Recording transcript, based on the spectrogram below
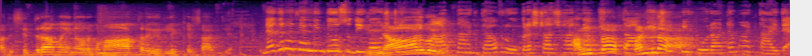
ಅದು ಸಿದ್ದರಾಮಯ್ಯನವ್ರಿಗೆ ಮಾತ್ರ ಇರಲಿಕ್ಕೆ ಸಾಧ್ಯ. ನಗರದಲ್ಲಿಂದು ಸುದ್ದಿಗೋಷ್ಠಿಯಲ್ಲಿ. ಮಾತನಾಡಿದ ಅವರು ಬಿಜೆಪಿ ಹೋರಾಟ ಮಾಡ್ತಾ ಇದೆ.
